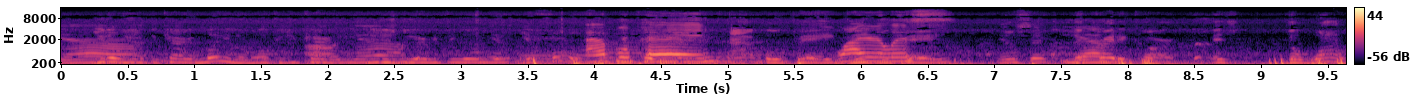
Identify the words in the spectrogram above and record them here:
Yeah. You don't have to carry money no more because you carry. Oh, You just do everything on your, your phone. Apple You pay-. Apple Pay. Wireless. Pay, you know what I'm saying? The credit card. It's the wallet.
